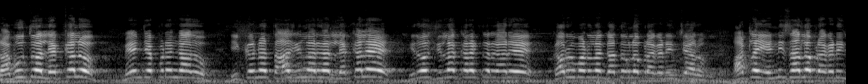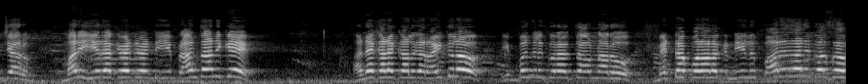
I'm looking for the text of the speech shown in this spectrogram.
ప్రభుత్వ లెక్కలు మేం చెప్పడం కాదు. ఇక్కడ తహసీల్దార్ గారు లెక్కలే ఈరోజు జిల్లా కలెక్టర్ గారే కరువు మండలం గతంలో ప్రకటించారు. అట్లా ఎన్నిసార్లు ప్రకటించారు. మరి ఈ రకమైనటువంటి ఈ ప్రాంతానికి అనేక రకాలుగా రైతులు ఇబ్బందులకు గురవుతా ఉన్నారు. మెట్ట పొలాలకు నీళ్ళు పారేదాని కోసం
